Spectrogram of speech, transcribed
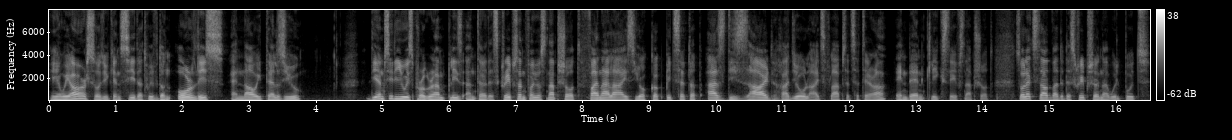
Here we are, so you can see that we've done all this, and now it tells you the MCDU is programmed. Please enter description for your snapshot. Finalize your cockpit setup as desired, radio, lights, flaps, etc. And then click Save Snapshot. So let's start by the description. I will put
